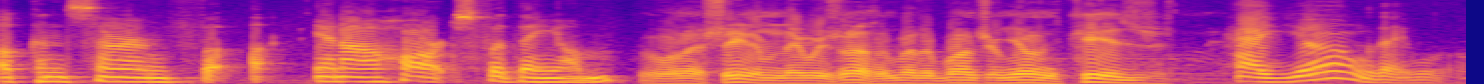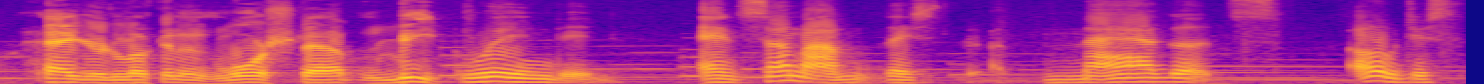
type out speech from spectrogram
a concern for, in our hearts for them. when I seen them, there was nothing but a bunch of young kids, How young they were. haggard looking and washed out and beat. Wounded. And some of them, they maggots. Oh, just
